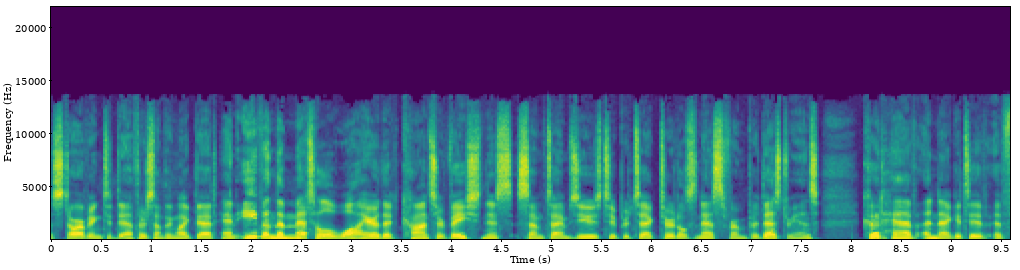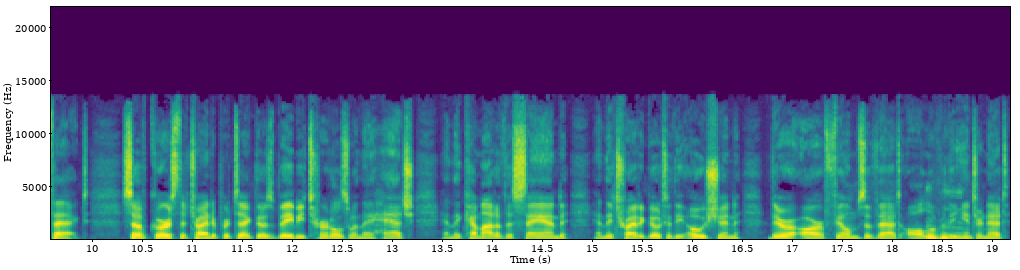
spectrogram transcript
starving to death or something like that. And even the metal wire that conservationists sometimes use to protect turtles' nests from pedestrians could have a negative effect. So, of course, they're trying to protect those baby turtles when they hatch and they come out of the sand and they try to go to the ocean. There are films of that all over mm -hmm. the mm-hmm. internet.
